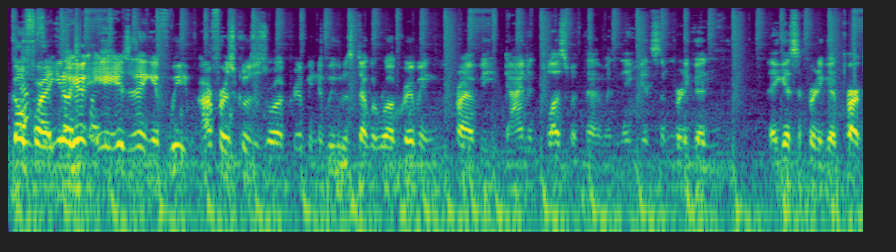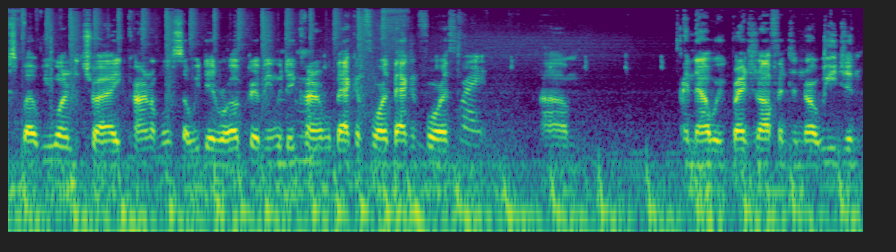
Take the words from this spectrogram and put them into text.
go for it. You know, here, here's the thing: if we our first cruise was Royal Caribbean, if we would have stuck with Royal Caribbean, we'd probably be Diamond Plus with them, and they get some pretty good. They get some pretty good perks. But we wanted to try Carnival, so we did Royal Caribbean. We did Mhm. Carnival back and forth, back and forth, Right. um, and now we're branching off into Norwegian.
